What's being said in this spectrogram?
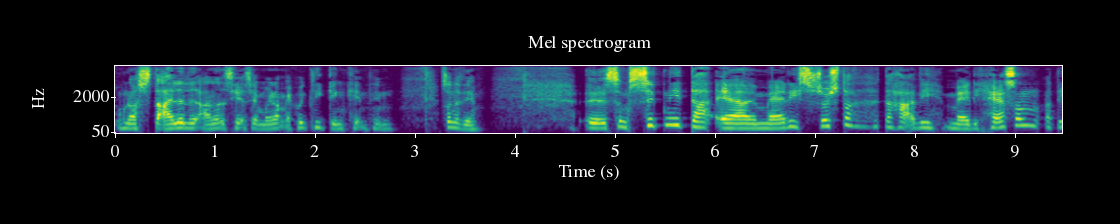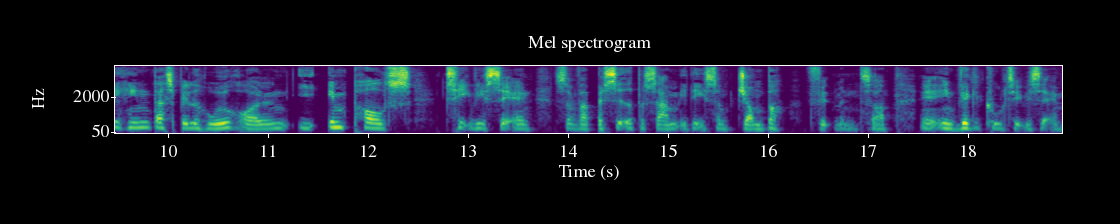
hun er også stylet lidt anderledes her, så jeg må indrømme, jeg kunne ikke lige genkende hende. Sådan er det. Øh, som Sydney, der er Maddies søster, der har vi Maddie Hassan, og det er hende, der spillede hovedrollen i Impulse tv-serien, som var baseret på samme idé som Jumper-filmen. Så øh, en virkelig cool tv-serie.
